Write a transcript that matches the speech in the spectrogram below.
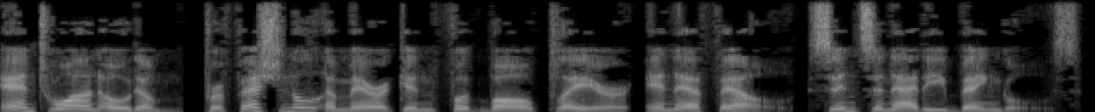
Antwan Odom, professional American football player, NFL, Cincinnati Bengals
